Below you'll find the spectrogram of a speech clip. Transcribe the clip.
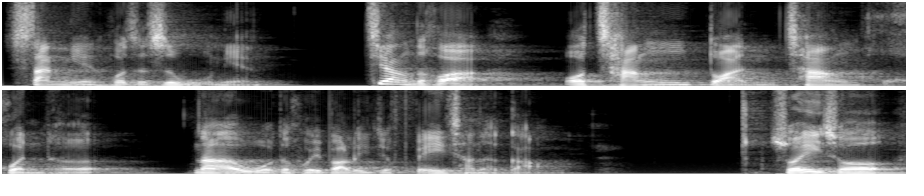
三年，或者是五年。这样的话，我长短仓混合，那我的回报率就非常的高。所以说，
